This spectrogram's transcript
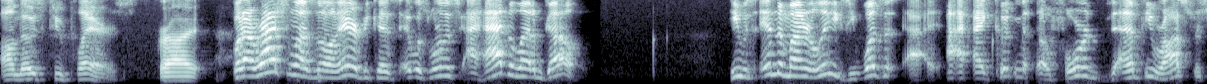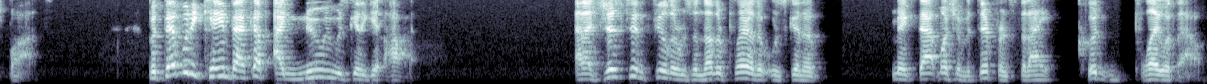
on those two players. Right. But I rationalized it on air because it was one of those. I had to let him go. He was in the minor leagues. He wasn't. I, I, I couldn't afford the empty roster spot. But then when he came back up, I knew he was going to get hot, and I just didn't feel there was another player that was going to make that much of a difference that I couldn't play without.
